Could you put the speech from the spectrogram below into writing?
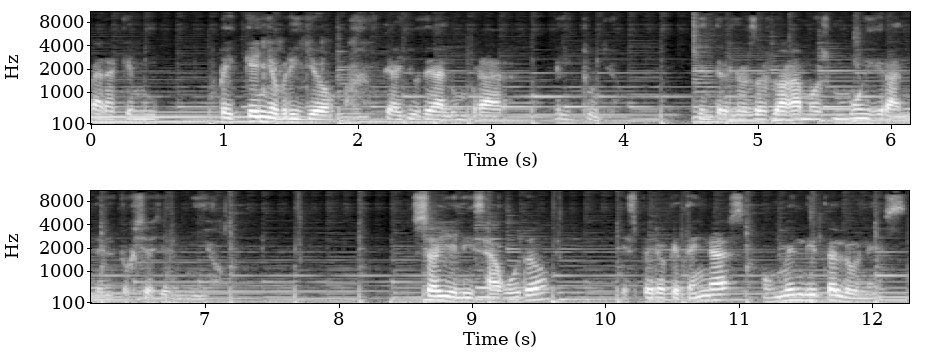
para que mi pequeño brillo te ayude a alumbrar el tuyo. Y entre los dos lo hagamos muy grande el tuyo y el mío. Soy Elisa Agudo, Espero que tengas un bendito lunes.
